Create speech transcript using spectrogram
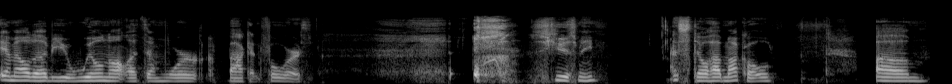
MLW will not let them work back and forth, excuse me, I still have my cold. Um,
